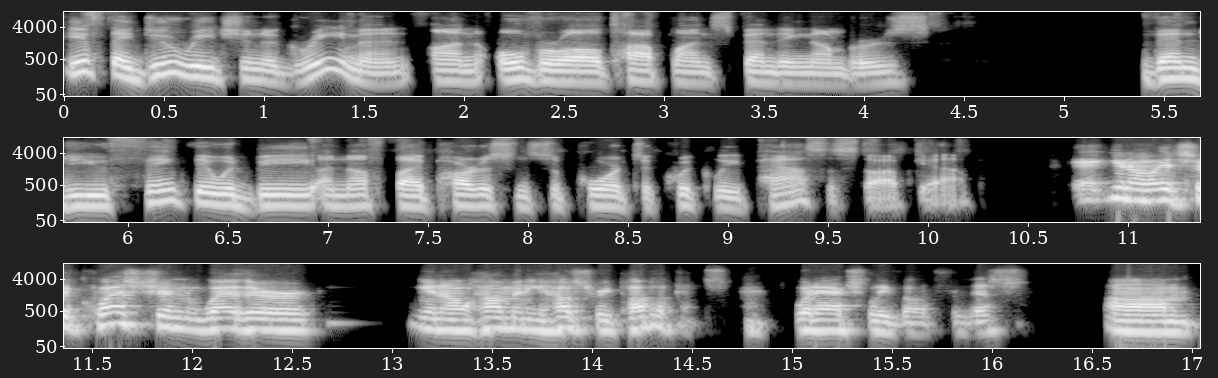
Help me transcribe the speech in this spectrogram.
if they do reach an agreement on overall top line spending numbers, then do you think there would be enough bipartisan support to quickly pass a stopgap? Eh, you know, it's a question whether, you know, how many House Republicans would actually vote for this. Um,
